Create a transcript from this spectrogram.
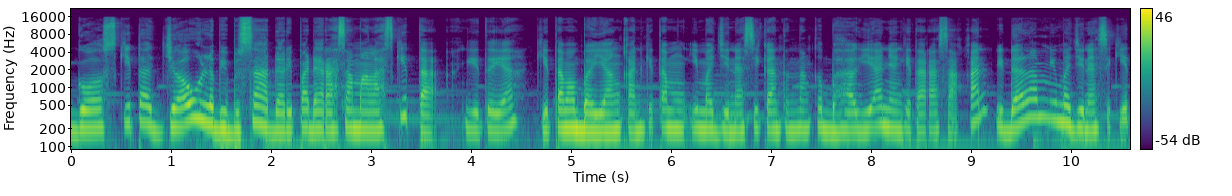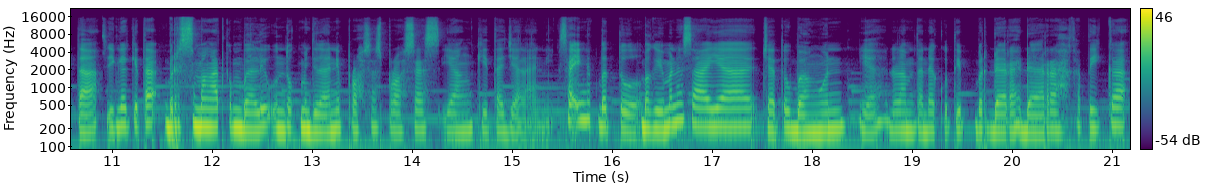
goals kita jauh lebih besar daripada rasa malas kita gitu ya kita membayangkan, kita mengimajinasikan tentang kebahagiaan yang kita rasakan di dalam imajinasi kita sehingga kita bersemangat kembali untuk menjalani proses-proses yang kita jalani. Saya ingat betul bagaimana saya jatuh bangun ya dalam tanda kutip berdarah-darah ketika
